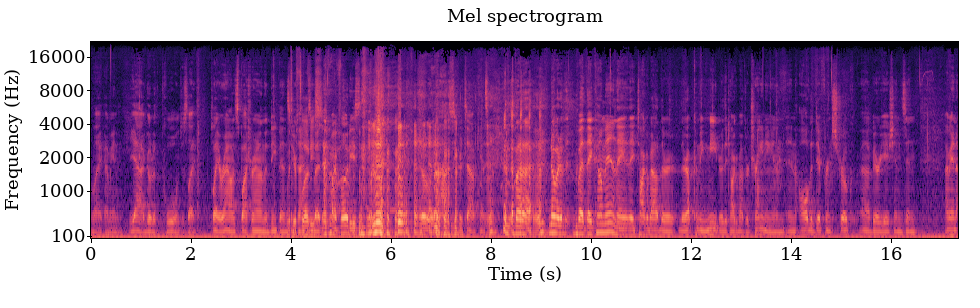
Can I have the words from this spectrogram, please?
Like, I mean, yeah, I go to the pool and just like play around, splash around in the deep end With your sometimes, floaties? But it's my floaties. totally. Ah, secret's out. Can't swim. But, uh, no, but, but they come in and they, they talk about their, their upcoming meet or they talk about their training and, and all the different stroke uh, variations. And, I mean,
